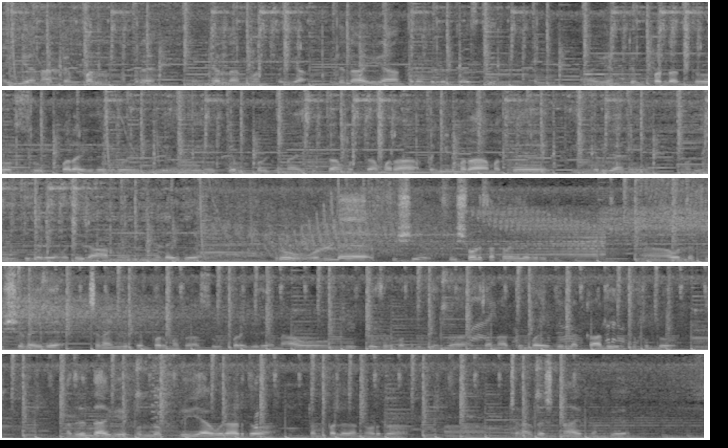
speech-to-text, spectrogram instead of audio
ಅಯ್ಯನ ಟೆಂಪಲ್ ಅಂದರೆ ಹೆಂಗಲ್ ಹನುಮಂತಯ್ಯ ಇಲ್ಲೆಲ್ಲ ಅಯ್ಯ ಅಂತಲೇ ಕರೆಯೋದು ಜಾಸ್ತಿ ಏನು ಟೆಂಪಲ್ ಅಂತೂ ಸೂಪರ್ ಆಗಿದೆ ಗುರು ಇಲ್ಲಿ ಟೆಂಪಲ್ಗಿನ ಈ ಸುತ್ತಮುತ್ತ ಮರ ತೆಂಗಿನ ಮರ ಮತ್ತು ಈ ಕಲ್ಯಾಣಿ ನೋಡಿ ನೀರ್ತಿದ್ದಾರೆ ಮತ್ತು ಇದು ಆಮೆ ಮೀನೆಲ್ಲ ಇದೆ ಗುರು ಒಳ್ಳೆ ಫಿಶ್ ಫಿಶ್ ಒಳ್ಳೆ ಸಕ್ಕತ್ತಾಗಿದೆ ಆ, ಒಳ್ಳೆ ಫಿಶ್ ಎಲ್ಲ ಇದೆ. ಚೆನ್ನಾಗಿದೆ ಟೆಂಪಲ್ ಮಾತ್ರ ಸೂಪರಾಗಿದೆ ನಾವು ವೀಕ್ ಡೇಸಲ್ಲಿ ಬಂದಿದ್ದರಿಂದ ಜನ ತುಂಬ ಇರಲಿಲ್ಲ ಖಾಲಿ ಇತ್ತು ಫುಲ್ಲು ಅದರಿಂದಾಗಿ ಫುಲ್ಲು ಫ್ರೀಯಾಗಿ ಓಡಾಡ್ದು ಟೆಂಪಲ್ ಎಲ್ಲ ನೋಡ್ದು ಚೆನ್ನಾಗಿ ದರ್ಶನ ಆಯ್ತು ನಮಗೆ.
